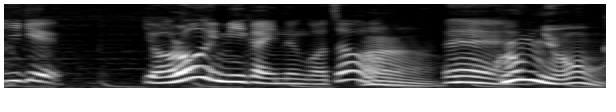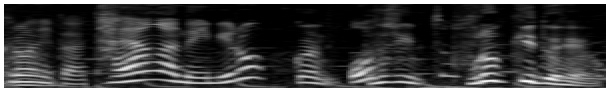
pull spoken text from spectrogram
이게 여러 의미가 있는 거죠. 네. 네. 그럼요. 그러니까 네. 다양한 의미로. 그러니까 어 사실 부럽기도 해요.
